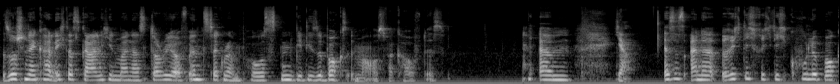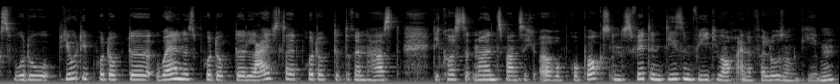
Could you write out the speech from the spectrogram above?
So schnell kann ich das gar nicht in meiner Story auf Instagram posten, wie diese Box immer ausverkauft ist. Ähm, ja, es ist eine richtig, richtig coole Box, wo du Beauty-Produkte, Wellness-Produkte, Lifestyle-Produkte drin hast. Die kostet 29 Euro pro Box und es wird in diesem Video auch eine Verlosung geben.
